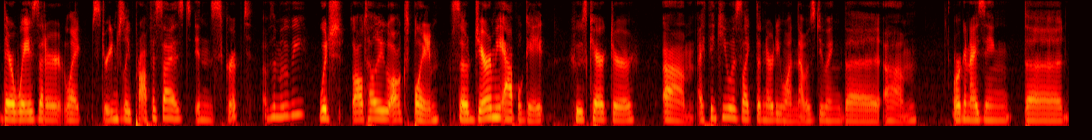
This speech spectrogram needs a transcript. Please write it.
there are ways that are like strangely prophesized in the script of the movie, which I'll tell you, I'll explain. So Jeremy Applegate, whose character, um, I think he was like the nerdy one that was doing the um, organizing the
